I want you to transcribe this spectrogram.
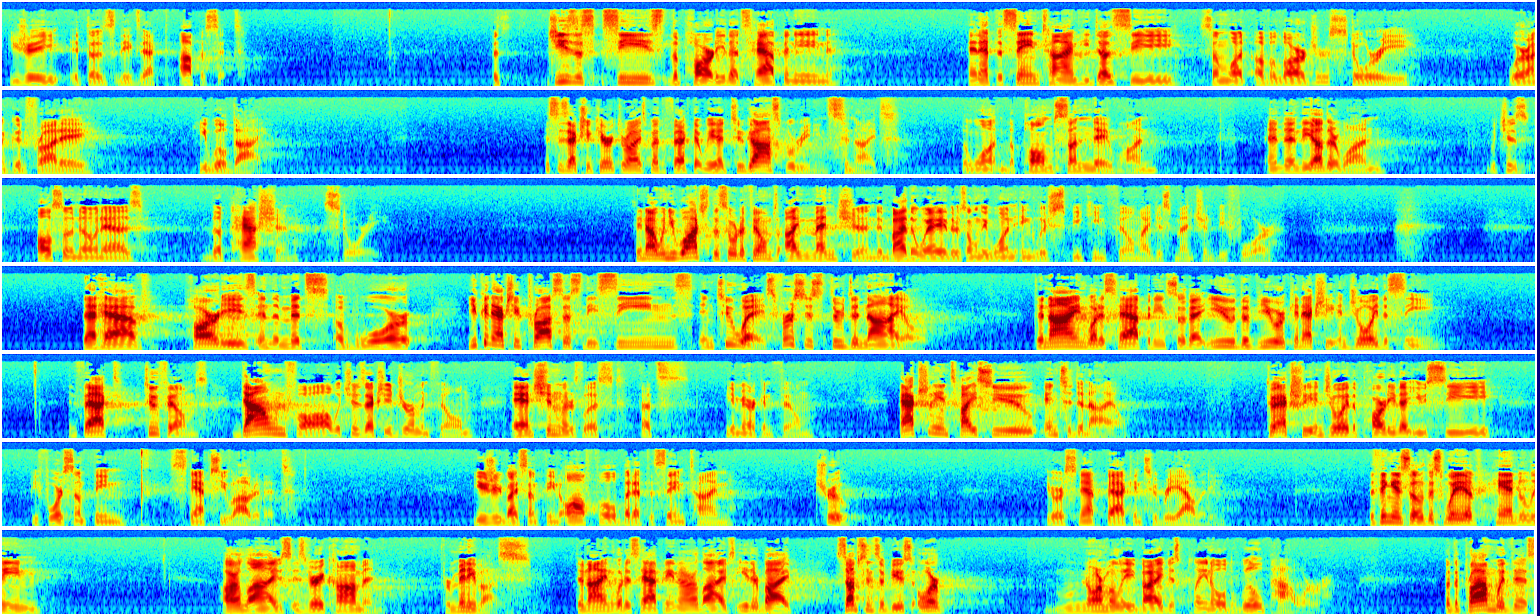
Usually it does the exact opposite. But Jesus sees the party that's happening, and at the same time, he does see somewhat of a larger story where on Good Friday he will die. This is actually characterized by the fact that we had two gospel readings tonight. The one, the Palm Sunday one, and then the other one, which is also known as the Passion story. See, now when you watch the sort of films I mentioned, and by the way, there's only one English speaking film I just mentioned before, that have parties in the midst of war you can actually process these scenes in two ways. First is through denial, denying what is happening so that you, the viewer, can actually enjoy the scene. In fact, two films Downfall, which is actually a German film, and Schindler's List, that's the American film, actually entice you into denial. To actually enjoy the party that you see before something snaps you out of it usually by something awful, but at the same time true. You are snapped back into reality. The thing is, though, this way of handling our lives is very common for many of us, denying what is happening in our lives either by substance abuse or normally by just plain old willpower. But the problem with this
